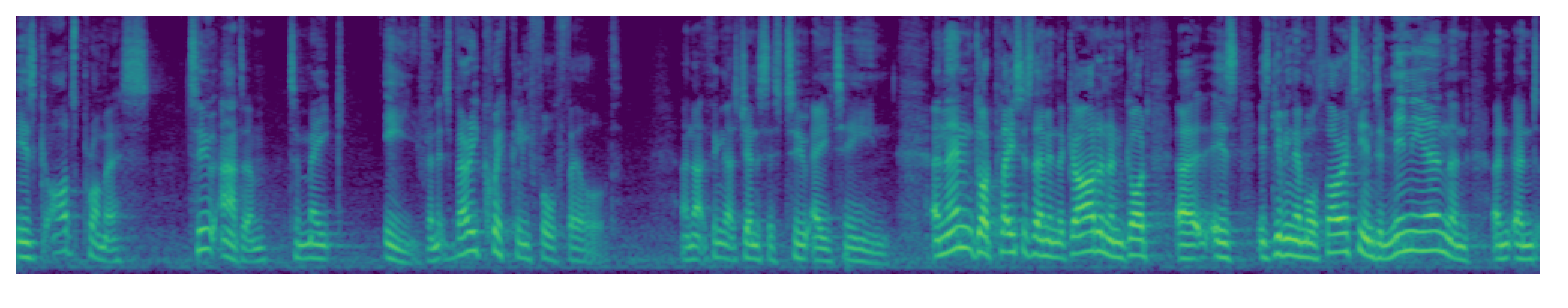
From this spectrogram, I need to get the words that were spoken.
is God's promise to Adam to make Eve, and it's very quickly fulfilled. And I think that's Genesis 2:18. And then God places them in the garden, and God uh, is, is giving them authority and dominion and, and, and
